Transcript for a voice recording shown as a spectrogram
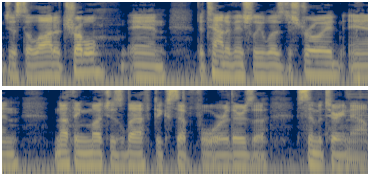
just a lot of trouble. And the town eventually was destroyed and nothing much is left except for there's a cemetery now.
